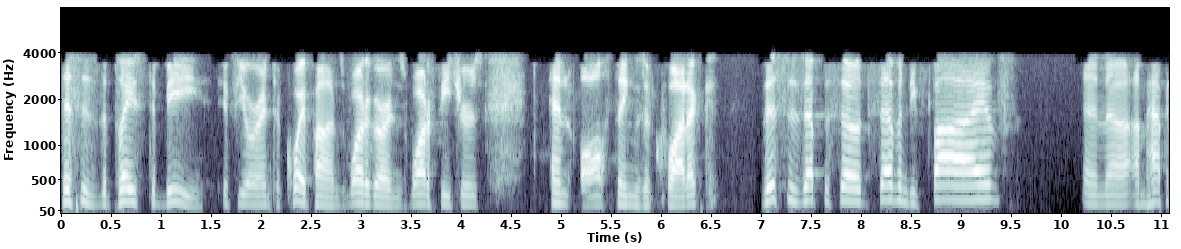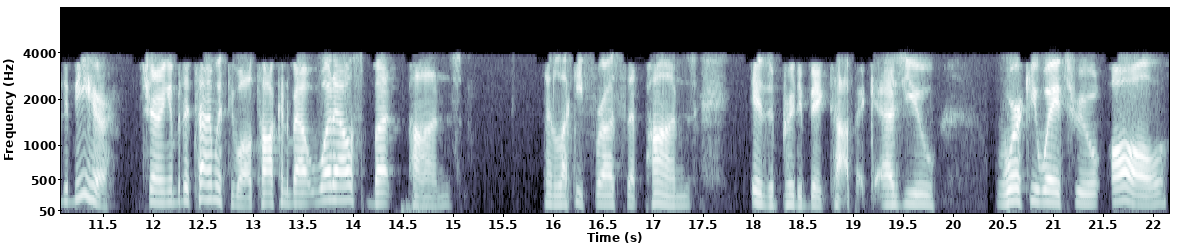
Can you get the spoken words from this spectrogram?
This is the place to be if you're into koi ponds, water gardens, water features, and all things aquatic. This is episode 75, and uh, I'm happy to be here, sharing a bit of time with you all, talking about what else but ponds. And lucky for us that ponds is a pretty big topic. As you work your way through all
